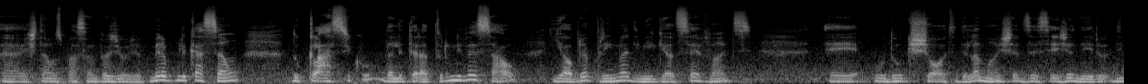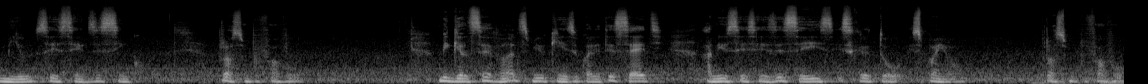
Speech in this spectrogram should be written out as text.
eh, estamos passando para de hoje. A primeira publicação do clássico da literatura universal e obra-prima de Miguel de Cervantes, é o Don Quixote de La Mancha, 16 de janeiro de 1605. Próximo, por favor. Miguel de Cervantes, 1547 a 1616, escritor espanhol. Próximo, por favor.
